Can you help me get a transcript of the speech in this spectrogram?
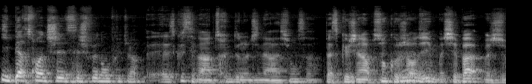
hyper soin de chez- ses cheveux non plus, tu vois. Est-ce que c'est pas un truc de notre génération ça? Parce que j'ai l'impression qu'aujourd'hui, moi, je sais pas, je,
